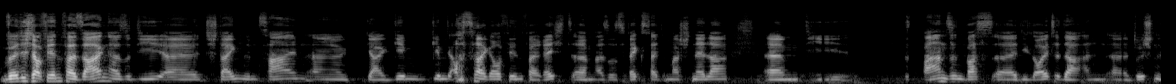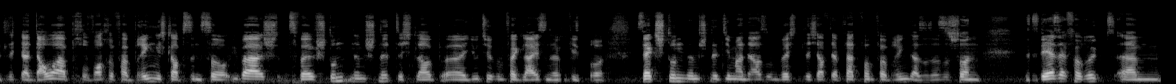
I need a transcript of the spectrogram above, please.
würde ich auf jeden Fall sagen. Also die äh, steigenden Zahlen äh, ja, geben, geben die Aussage auf jeden Fall recht. Ähm, also es wächst halt immer schneller. Ähm, die Wahnsinn, was äh, die Leute da an äh, durchschnittlicher Dauer pro Woche verbringen. Ich glaube, es sind so über zwölf Stunden im Schnitt. Ich glaube, äh, YouTube im Vergleich sind irgendwie so sechs Stunden im Schnitt, die man da so wöchentlich auf der Plattform verbringt. Also das ist schon sehr, sehr verrückt. Ähm,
